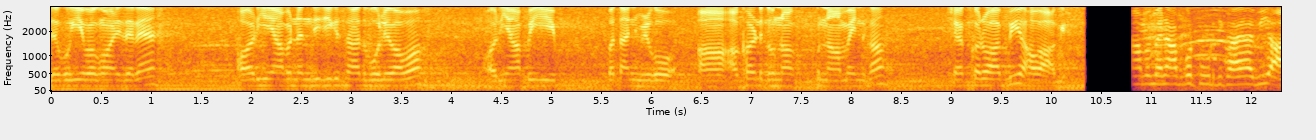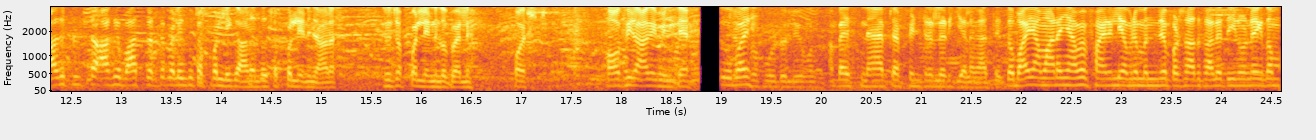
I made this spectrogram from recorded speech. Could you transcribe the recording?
देखो, ये भगवान इधर है। और ये यहाँ पर नंदी जी के साथ भोले बाबा। और यहाँ पे ये, पता नहीं मेरे को अखंड धुना नाम है इनका। चेक करो आप भी और आगे। यहाँ पे मैंने आपको टूर दिखाया अभी। आगे चलते आगे बात करते पहले इसको चप्पल लेके आने दो। चप्पल लेने जा रहा है। इसको चप्पल लेने दो पहले फ़र्स्ट और फिर आगे मिलते हैं। तो भाई फ़ोटो लिए अब स्नैपचैट फ़िल्टर लड़कियाँ लगाते हैं। तो भाई हमारे यहाँ पे फाइनली हमने मंदिर में प्रसाद खा लिया तीनों ने एकदम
